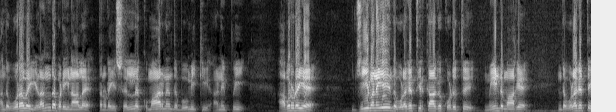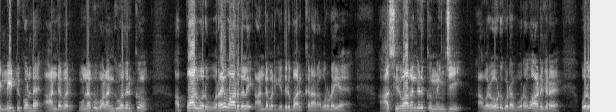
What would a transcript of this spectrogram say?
அந்த உறவை இழந்தபடியினால தன்னுடைய செல்ல குமாரனை இந்த பூமிக்கு அனுப்பி அவருடைய ஜீவனையே இந்த உலகத்திற்காக கொடுத்து மீண்டுமாக இந்த உலகத்தை மீட்டுக்கொண்ட ஆண்டவர் உணவு வழங்குவதற்கும் அப்பால் ஒரு உறவாடுதலை ஆண்டவர் எதிர்பார்க்கிறார். அவருடைய ஆசீர்வாதங்களுக்கும் மிஞ்சி அவரோடு கூட உறவாடுகிற ஒரு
